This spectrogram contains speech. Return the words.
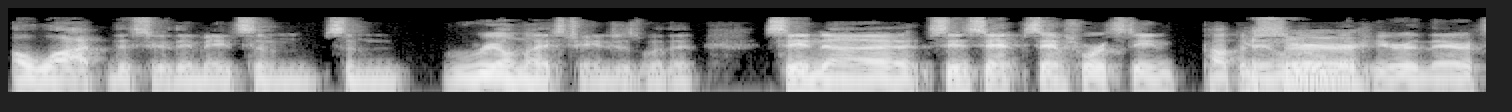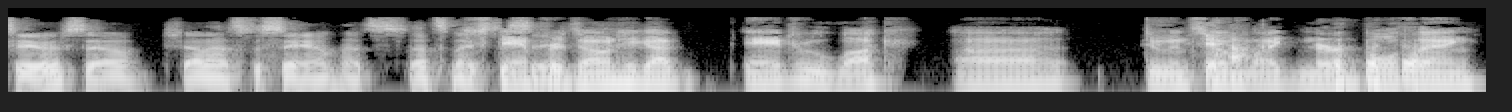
a lot this year. They made some some real nice changes with it. Seeing uh seeing Sam, Sam Schwartzstein popping yes, in a little bit here and there too. So shout outs to Sam. That's that's nice. Stanford Zone. He got Andrew Luck uh doing some yeah. like nerd bowl thing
